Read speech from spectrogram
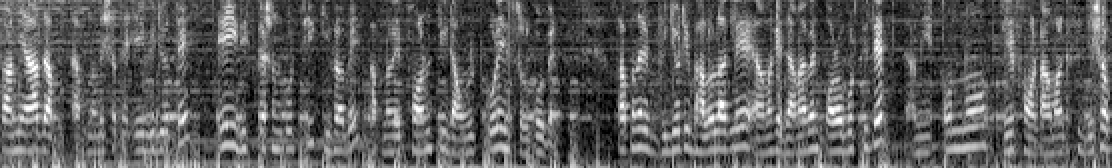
তো আমি আজ আপনাদের সাথে এই ভিডিওতে এই ডিসকাশন করছি কীভাবে আপনারা এই ফন্টটি ডাউনলোড করে ইনস্টল করবেন। তো আপনাদের ভিডিওটি ভালো লাগলে আমাকে জানাবেন। পরবর্তীতে আমি অন্য যে ফন্ট আমার কাছে যেসব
